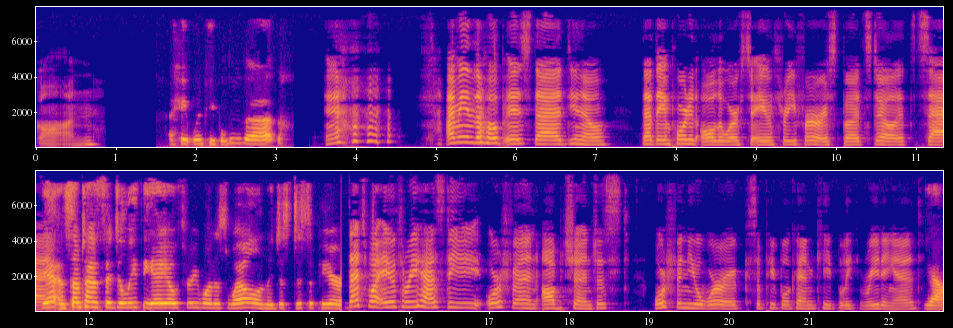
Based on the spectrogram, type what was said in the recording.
gone. I hate when people do that. I mean, the hope is that, you know, that they imported all the works to AO3 first, but still, it's sad. Yeah, and sometimes they delete the AO3 one as well, and they just disappear. That's why AO3 has the orphan option. Just orphan your work so people can keep le- reading it. Yeah.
